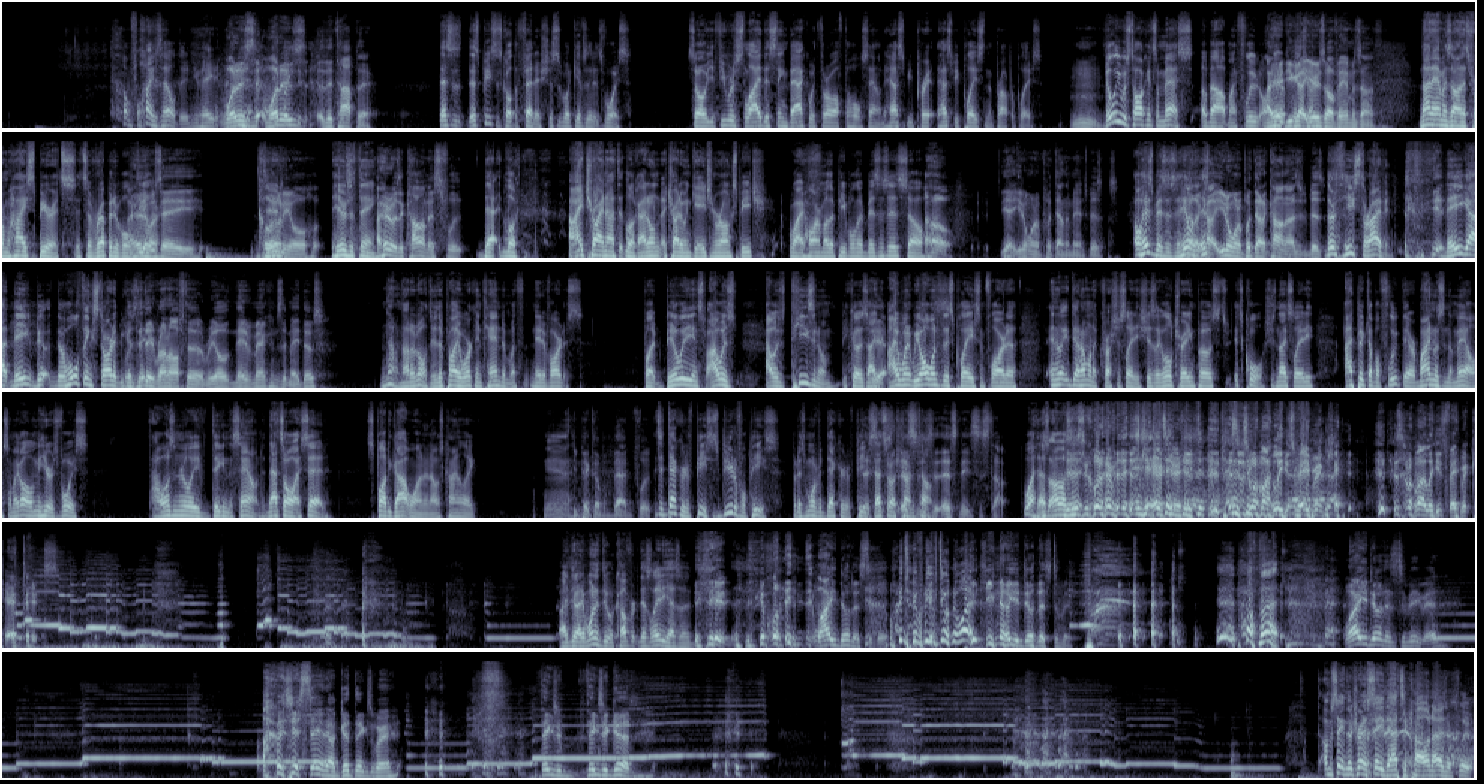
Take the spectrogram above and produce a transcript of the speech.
I'm fly as hell, dude. You hate it. What is what is the top there? This is this piece is called the fetish. This is what gives it its voice. So if you were to slide this thing back, it would throw off the whole sound. It has to be pra- it has to be placed in the proper place. Mm. Billy was talking some mess about my flute on I their heard you got Patreon. yours off Amazon. Not Amazon. It's from High Spirits. It's a reputable I heard dealer. it was a colonial. Here's the thing. I heard it was a colonist flute. that look, I try not to look. I don't. I try to engage in wrong speech Why harm other people in their businesses. So, Oh, yeah. You don't want to put down the man's business. oh, his business. He'll. His- col- you don't want to put down a colonizer's business. they're, he's thriving. Yeah. They got they. The whole thing started What, because did they, they run off the real Native Americans that made those? no, not at all, dude. They're probably working tandem with native artists. But Billy and I was I was teasing him because I Yeah. I went. We all went to this place in Florida, and like, dude, I'm gonna crush this lady. She has like a little trading post. It's, it's cool. She's a nice lady. I picked up a flute there. Mine was in the mail, so I'm like, oh, let me hear his voice. I wasn't really digging the sound, and that's all I said. Spud got one, and I was kind of like, yeah. He picked up a bad flute. It's a decorative piece. It's a beautiful piece, but it's more of a decorative piece. This that's what I was trying this to tell him. This needs to stop. What? That's all I was. This is whatever this it's character is. This is one of my least favorite. This is one of my least favorite characters. I did. I want to do a cover. This lady has a. Dude, what are you, why are you doing this to me? What are you doing? What are you doing to what? You know you're doing this to me. I'm not. Why are you doing this to me, man? I was just saying how good things were. things are things are good. I'm saying they're trying to say that's a colonizer flute.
